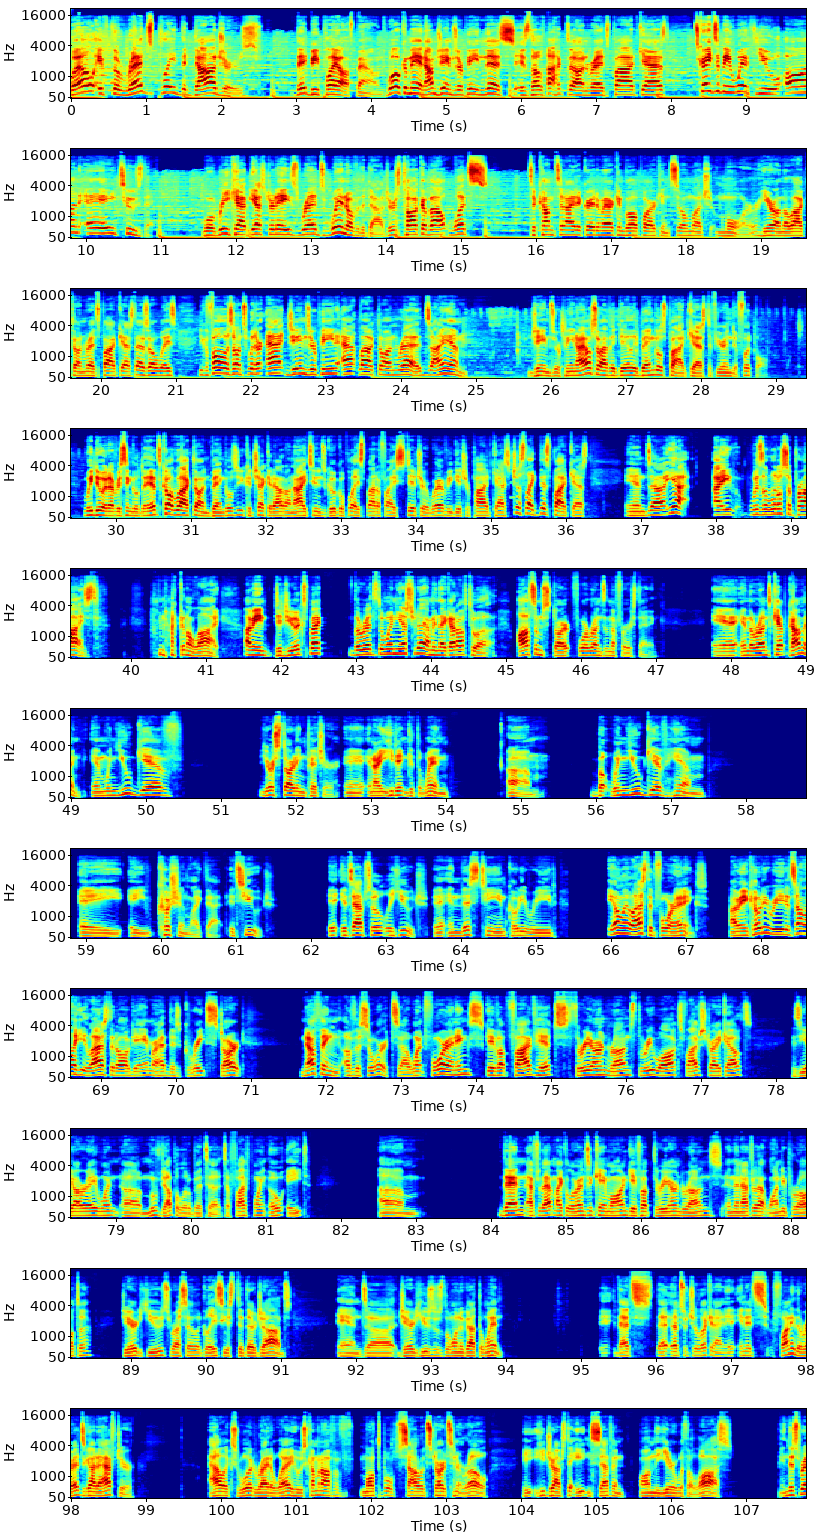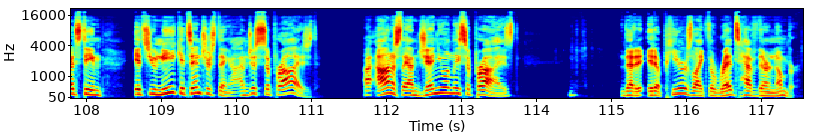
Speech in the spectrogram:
Well, if the Reds played the Dodgers, they'd be playoff bound. Welcome in. I'm James Rapien. This is the Locked On Reds podcast. It's great to be with you on a Tuesday. We'll recap yesterday's Reds win over the Dodgers, talk about what's to come tonight at Great American Ballpark, and so much more here on the Locked On Reds podcast. As always, you can follow us on Twitter at James Rapien, at Locked On Reds. I am James Rapien. I also have a daily Bengals podcast if you're into football. We do it every single day. It's called Locked On Bengals. You can check it out on iTunes, Google Play, Spotify, Stitcher, wherever you get your podcasts, just like this podcast. And uh, yeah, I was a little surprised. I'm not gonna lie. I mean, did you expect the Reds to win yesterday? I mean, they got off to a awesome start, four runs in the first inning, and, and the runs kept coming. And when you give your starting pitcher, and, and I, he didn't get the win, um, but when you give him a a cushion like that. It's huge. It, it's absolutely huge. And, this team, Cody Reed, he only lasted four innings. I mean, Cody Reed, it's not like he lasted all game or had this great start. Nothing of the sort. Uh, went four innings, gave up five hits, three earned runs, three walks, five strikeouts. His ERA went uh, moved up a little bit to, to 5.08. Um, then after that, Michael Lorenzen came on, gave up three earned runs, and then after that, Wandy Peralta Jared Hughes, Raisel Iglesias did their jobs, and uh, Jared Hughes was the one who got the win. That's that, that's what you're looking at, and it's funny. The Reds got after Alex Wood right away, who was coming off of multiple solid starts in a row. He he drops to eight and seven on the year with a loss. And this Reds team, it's unique. It's interesting. I'm just surprised. I, honestly, I'm genuinely surprised that it, it appears like the Reds have their number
